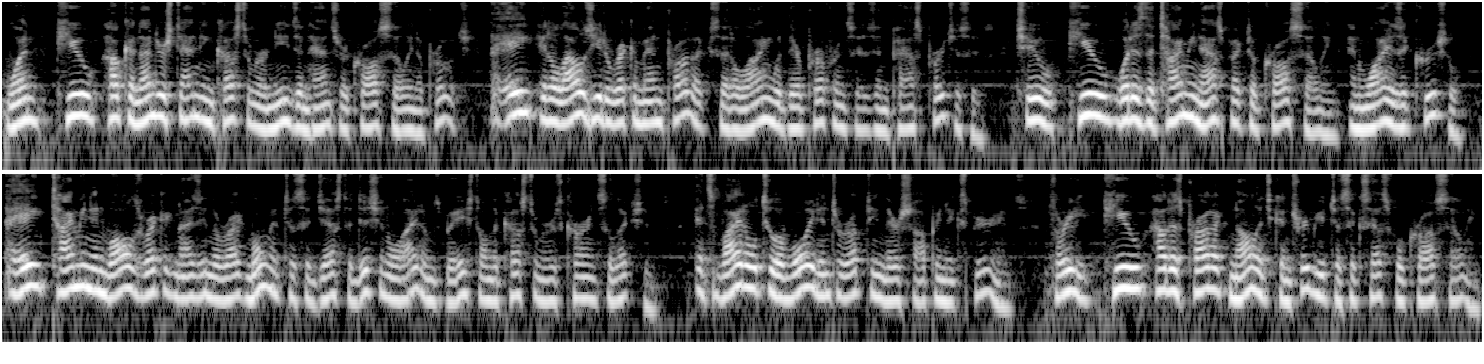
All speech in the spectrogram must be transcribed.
1. Q. How can understanding customer needs enhance your cross selling approach? A. It allows you to recommend products that align with their preferences and past purchases. 2. Q. What is the timing aspect of cross selling and why is it crucial? A. Timing involves recognizing the right moment to suggest additional items based on the customer's current selections. It's vital to avoid interrupting their shopping experience. 3. Q. How does product knowledge contribute to successful cross selling?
